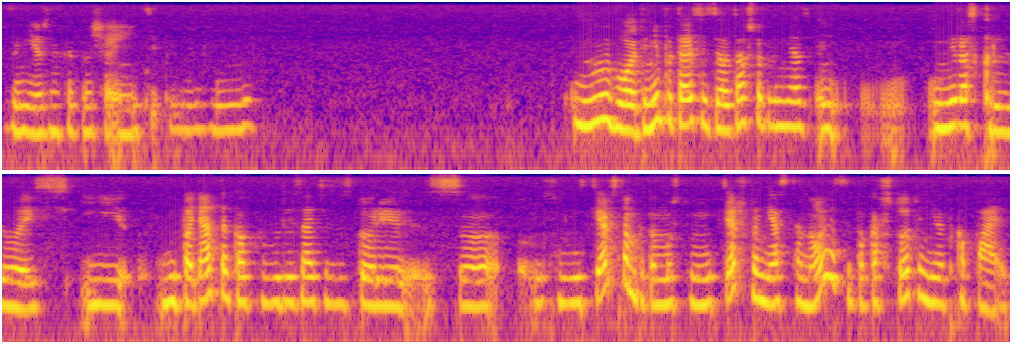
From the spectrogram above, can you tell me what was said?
из-за нежных отношений, типа, между ними. Ну и вот, они пытаются сделать так, чтобы не, не раскрылось. И непонятно, как вылезать из истории с, с министерством, потому что министерство не остановится, пока что-то не откопает.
